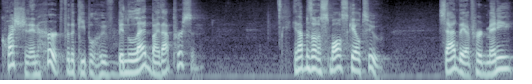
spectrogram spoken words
question and hurt for the people who've been led by that person. It happens on a small scale too. Sadly, I've heard many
